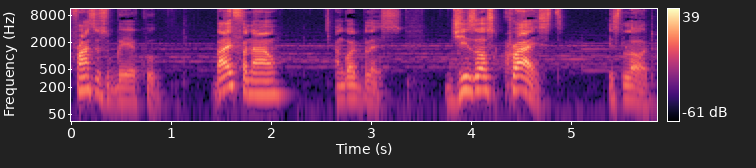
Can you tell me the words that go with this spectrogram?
Francis Ubeku. Bye for now and God bless. Jesus Christ is Lord.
